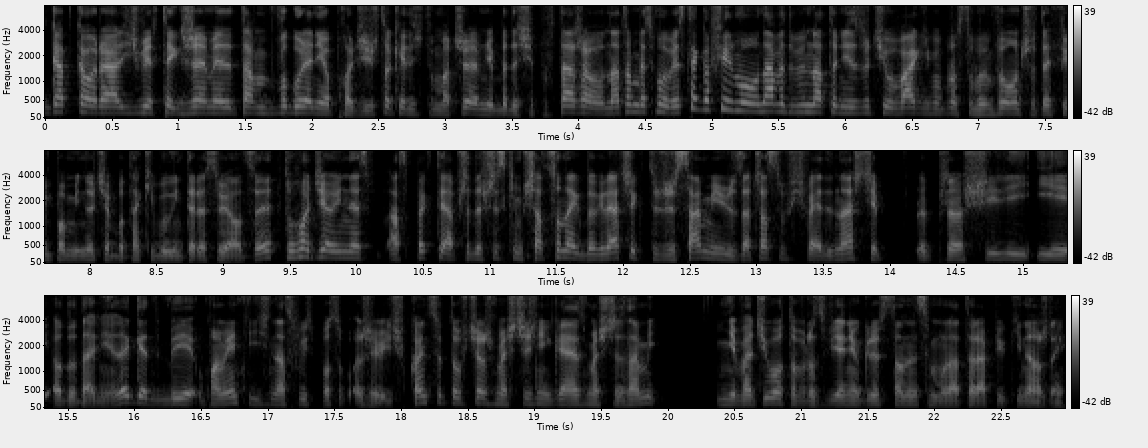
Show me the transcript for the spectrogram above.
gadka o realizmie w tej grze mnie tam w ogóle nie obchodzi. Już to kiedyś tłumaczyłem, nie będę się powtarzał. Natomiast mówię, z tego filmu nawet bym na to nie zwrócił uwagi, po prostu bym wyłączył ten film po minucie, bo taki był interesujący. Tu chodzi o inne sp- aspekty, a przede wszystkim szacunek do graczy, którzy sami już za czasów FIFA 11 p- prosili jej o dodanie legend, by je upamiętnić i na swój sposób ożywić. W końcu to wciąż mężczyźni grają z mężczyznami nie wadziło to w rozwijaniu gry w stronę symulatora piłki nożnej.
